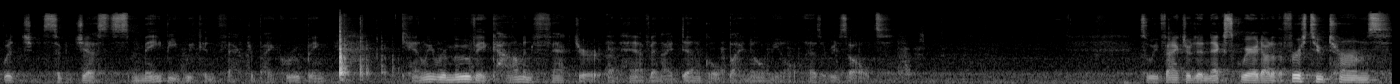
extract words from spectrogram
which suggests maybe we can factor by grouping. Can we remove a common factor and have an identical binomial as a result? So we factored an x squared out of the first two terms.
